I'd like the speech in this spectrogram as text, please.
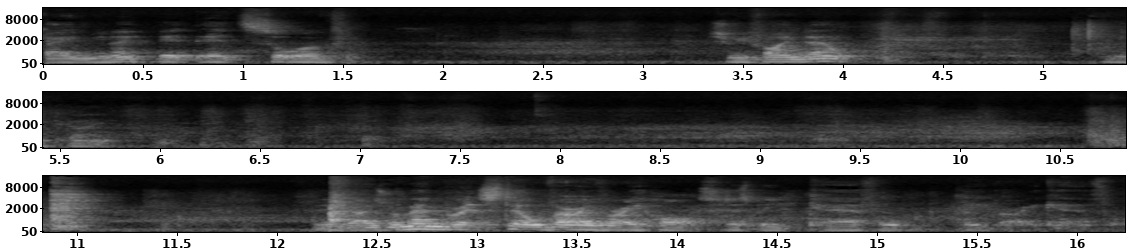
game, you know. It, it's sort of, should we find out? Okay. There he goes. Remember, it's still very, very hot, so just be careful. Be very careful.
